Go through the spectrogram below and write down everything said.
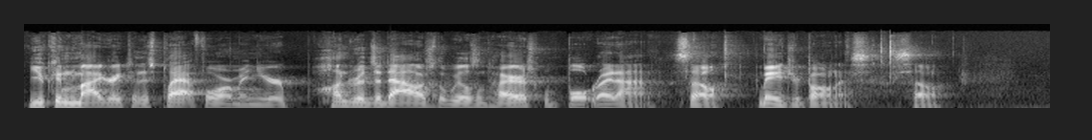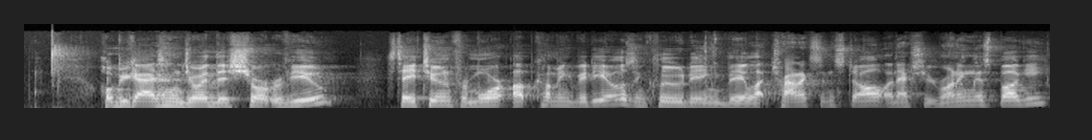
you can migrate to this platform and your hundreds of dollars, of the wheels and tires will bolt right on. So major bonus. So hope you guys enjoyed this short review. Stay tuned for more upcoming videos, including the electronics install and actually running this buggy.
